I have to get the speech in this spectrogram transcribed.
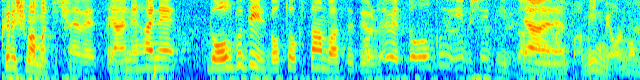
Kırışmamak için. Evet. Yani hani dolgu değil, botokstan bahsediyoruz. Evet dolgu iyi bir şey değil zaten Yani. galiba. Bilmiyorum ama.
